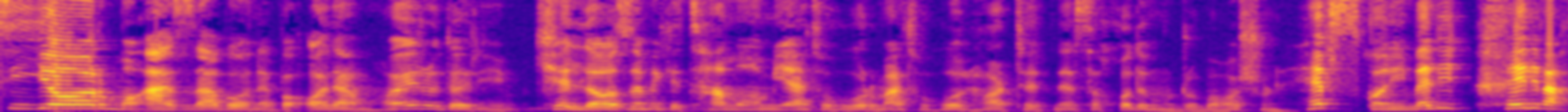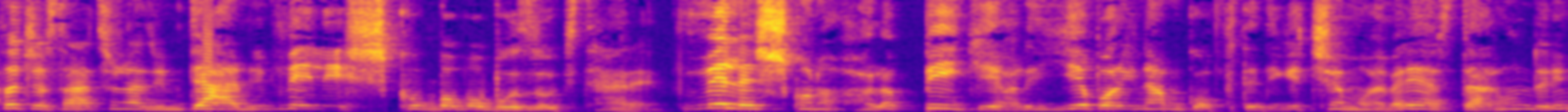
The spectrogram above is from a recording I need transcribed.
بسیار معذبانه با آدمهایی رو داریم که لازمه که تمامیت و حرمت و هول هارتدنس خودمون رو باهاشون حفظ کنیم. ولی خیلی وقتا جسارت رو نداریم. در ولش کن بابا بزرگتره. ولش کن. حالا بگی. حالا یه بار اینم گفته دیگه چه مهم ولی از درون داریم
